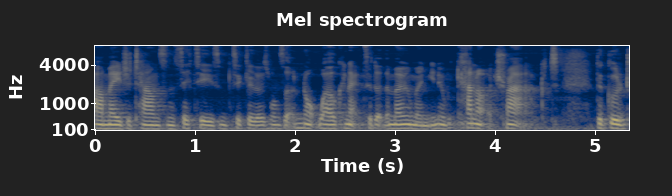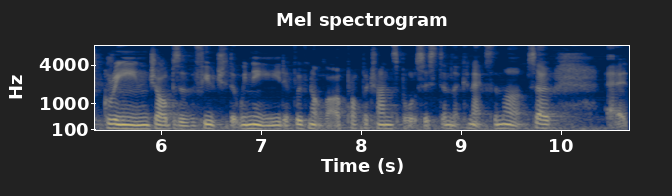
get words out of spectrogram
our major towns and cities, and particularly those ones that are not well connected at the moment. You know, we cannot attract the good green jobs of the future that we need if we've not got a proper transport system that connects them up. So uh,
